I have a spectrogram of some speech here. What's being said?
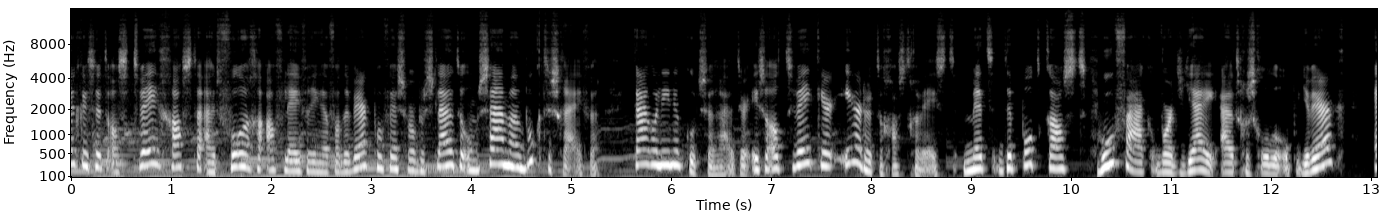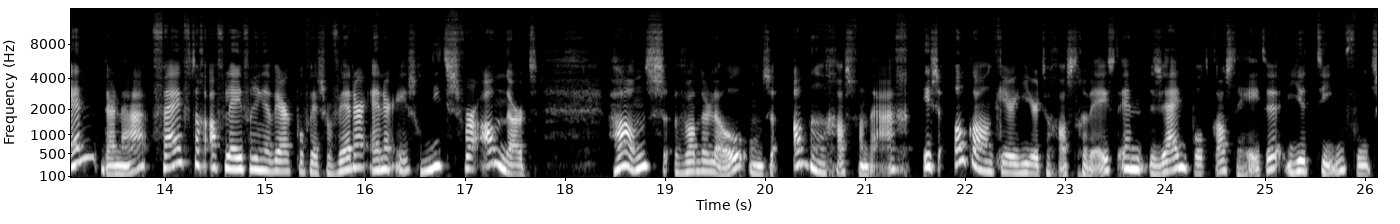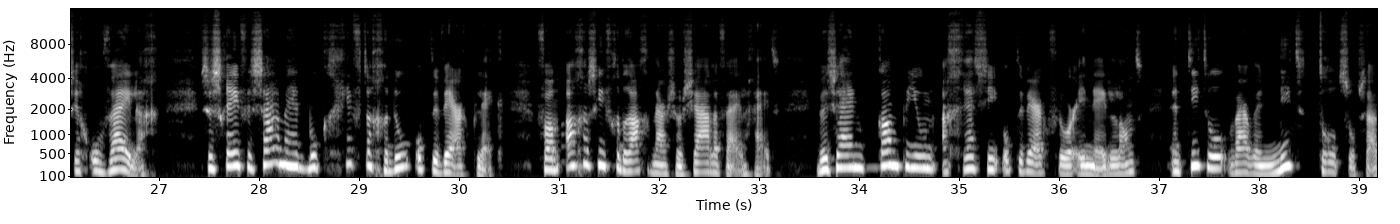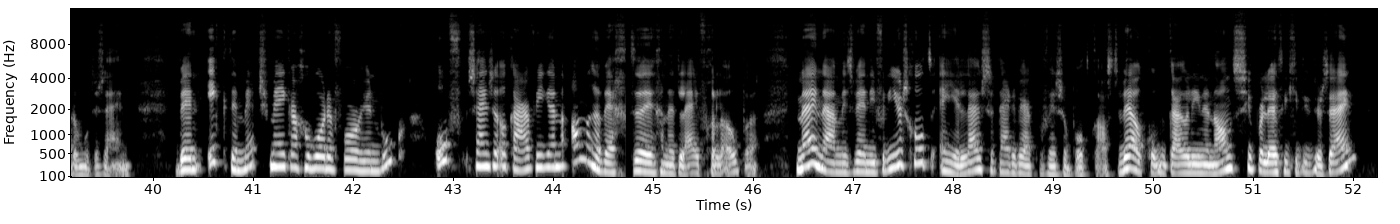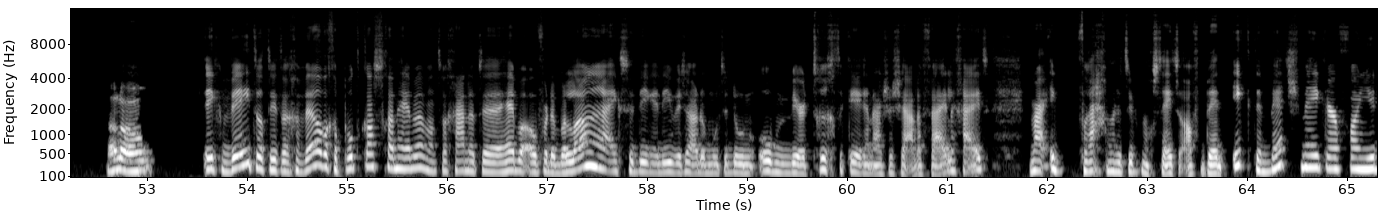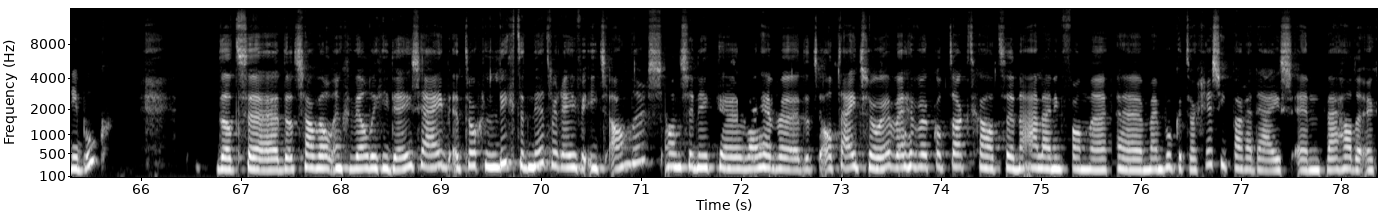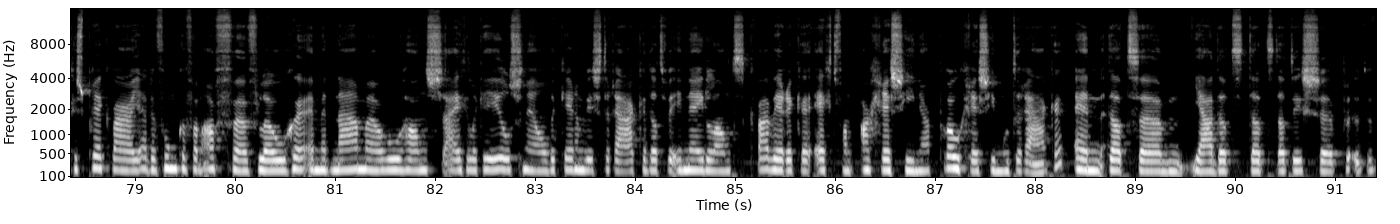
Leuk is het als twee gasten uit vorige afleveringen van de Werkprofessor besluiten om samen een boek te schrijven? Caroline Koetsenruiter is al twee keer eerder te gast geweest met de podcast Hoe vaak word jij uitgescholden op je werk? En daarna 50 afleveringen Werkprofessor verder en er is niets veranderd. Hans van der Loo, onze andere gast vandaag, is ook al een keer hier te gast geweest en zijn podcast heette Je team voelt zich onveilig. Ze schreven samen het boek Giftig gedoe op de werkplek, van agressief gedrag naar sociale veiligheid. We zijn kampioen agressie op de werkvloer in Nederland, een titel waar we niet trots op zouden moeten zijn. Ben ik de matchmaker geworden voor hun boek of zijn ze elkaar via een andere weg tegen het lijf gelopen? Mijn naam is Wendy van Ierschot en je luistert naar de Werkprofessor podcast. Welkom Caroline en Hans, superleuk dat jullie er zijn. Hallo. Ik weet dat dit een geweldige podcast gaan hebben, want we gaan het uh, hebben over de belangrijkste dingen die we zouden moeten doen om weer terug te keren naar sociale veiligheid. Maar ik vraag me natuurlijk nog steeds af, ben ik de matchmaker van jullie boek? Dat, uh, dat zou wel een geweldig idee zijn. En toch ligt het net weer even iets anders. Hans en ik, uh, wij hebben, dat is altijd zo, hè? hebben contact gehad uh, naar aanleiding van mijn boek Het Agressieparadijs. En wij hadden een gesprek waar ja, de vonken van afvlogen. en met name hoe Hans eigenlijk heel snel de kern wist te raken. Dat we in Nederland qua werken echt van agressie naar progressie moeten raken. En dat, um, ja, dat, dat, dat is,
